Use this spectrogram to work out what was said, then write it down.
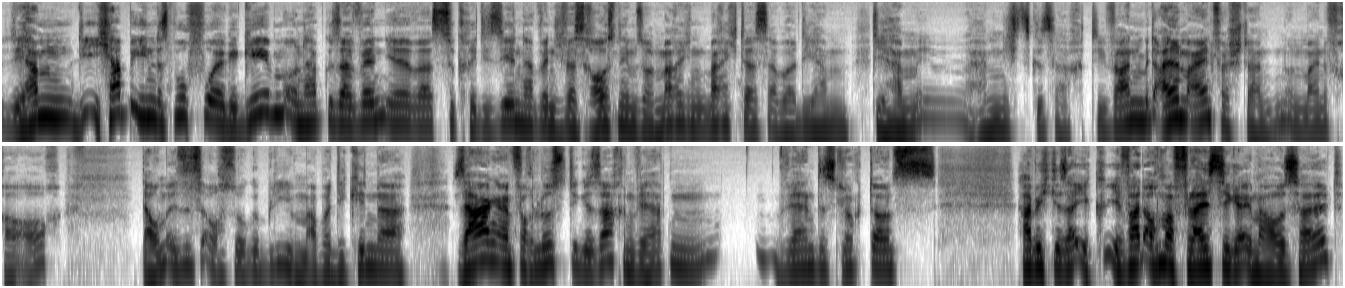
die haben, die, ich habe ihnen das Buch vorher gegeben und habe gesagt, wenn ihr was zu kritisieren habt, wenn ich was rausnehmen soll, mache ich, mach ich das. Aber die haben, die haben, haben nichts gesagt. Die waren mit allem einverstanden und meine Frau auch. Darum ist es auch so geblieben. Aber die Kinder sagen einfach lustige Sachen. Wir hatten während des Lockdowns, habe ich gesagt, ihr, ihr, wart auch mal fleißiger im Haushalt.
